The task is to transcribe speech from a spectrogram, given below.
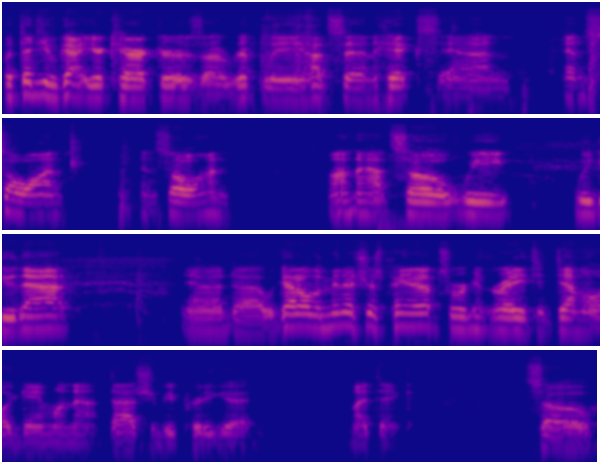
But then you've got your characters: uh, Ripley, Hudson, Hicks, and and so on, and so on, on that. So we we do that, and uh, we got all the miniatures painted up. So we're getting ready to demo a game on that. That should be pretty good, I think. So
